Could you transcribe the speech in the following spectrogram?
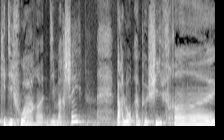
qui dit foire dit marché. Parlons un peu chiffres. Hein.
